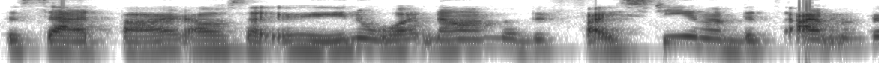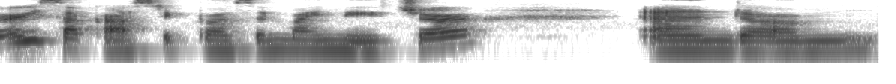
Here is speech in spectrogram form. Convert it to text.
the sad part, I was like, okay, you know what? Now I'm a bit feisty. I'm a bit. I'm a very sarcastic person by nature, and um,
